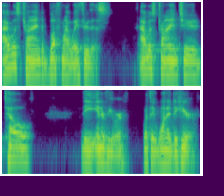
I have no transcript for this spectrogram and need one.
I was trying to bluff my way through this. I was trying to tell the interviewer what they wanted to hear,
